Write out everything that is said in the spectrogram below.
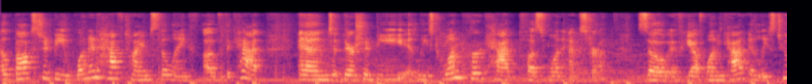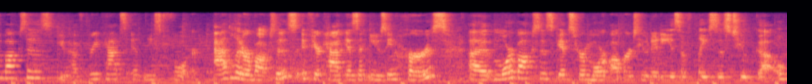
a box should be one and a half times the length of the cat, and there should be at least one per cat plus one extra. So if you have one cat, at least two boxes. You have three cats, at least four. Add litter boxes if your cat isn't using hers. Uh, more boxes gives her more opportunities of places to go.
